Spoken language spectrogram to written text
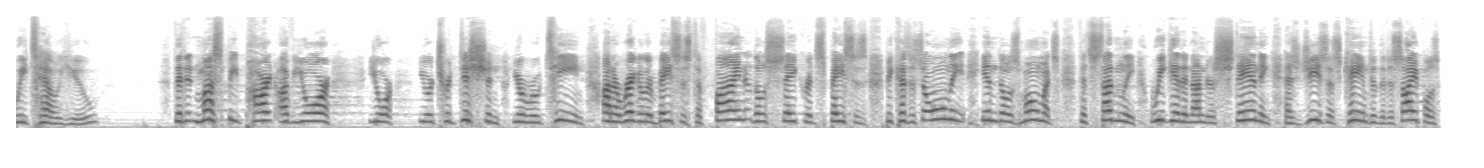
we tell you that it must be part of your, your, your tradition, your routine on a regular basis to find those sacred spaces because it's only in those moments that suddenly we get an understanding as Jesus came to the disciples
